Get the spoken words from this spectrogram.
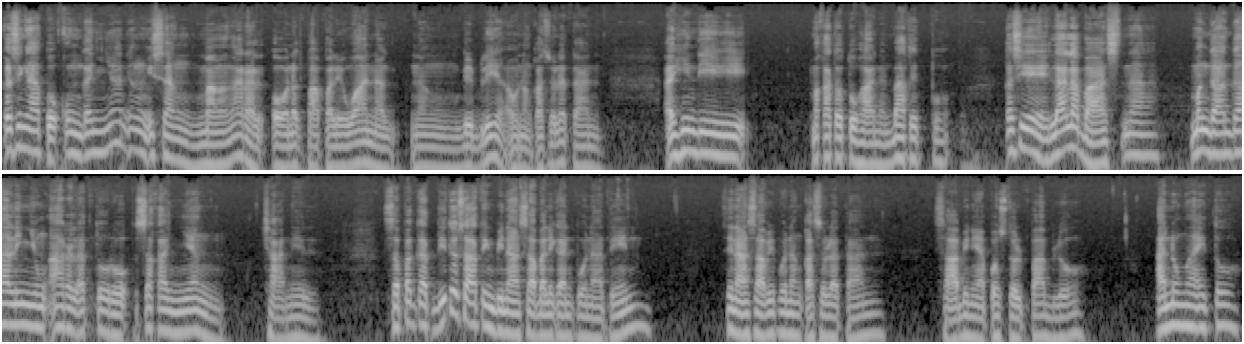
Kasi nga po, kung ganyan ang isang mangangaral o nagpapaliwanag ng Biblia o ng kasulatan, ay hindi makatotohanan. Bakit po? Kasi lalabas na manggagaling yung aral at turo sa kanyang channel. Sapagkat dito sa ating binasa, balikan po natin, Sinasabi po ng kasulatan, sabi ni Apostol Pablo, ano nga ito,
